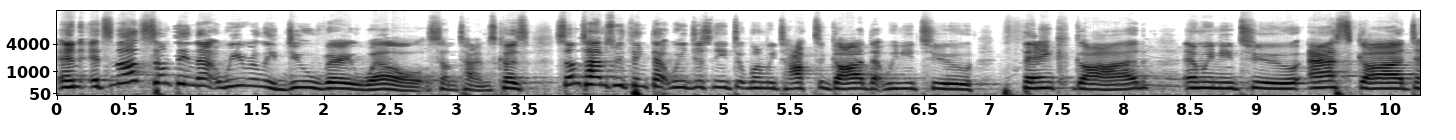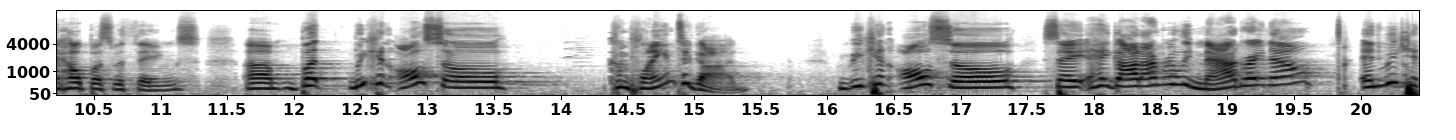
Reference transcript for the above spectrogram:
And it's not something that we really do very well sometimes, because sometimes we think that we just need to, when we talk to God, that we need to thank God and we need to ask God to help us with things. Um, but we can also complain to God. We can also say, hey, God, I'm really mad right now. And we can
